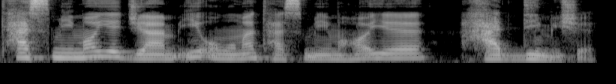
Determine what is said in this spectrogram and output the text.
تصمیمای جمعی عموما تصمیمهای حدی میشه.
